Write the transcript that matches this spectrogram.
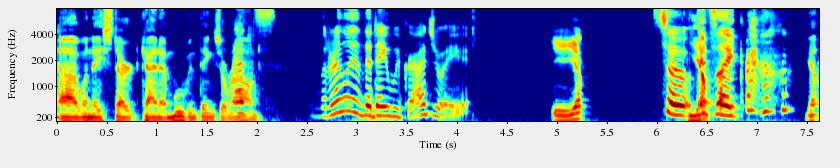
Yeah. uh, when they start kind of moving things around. That's literally the day we graduate. Yep. So Yep. it's like Yep.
